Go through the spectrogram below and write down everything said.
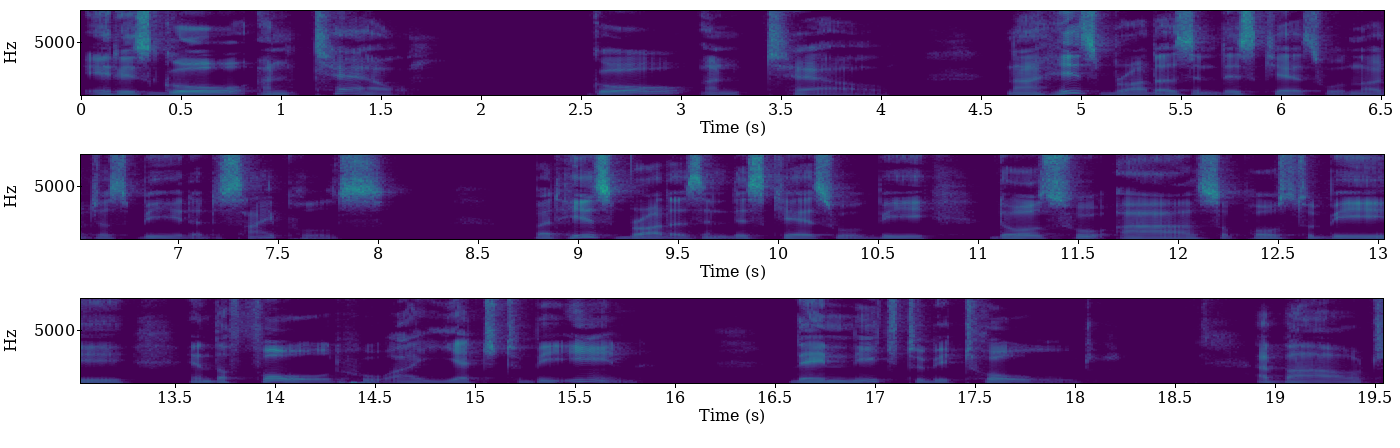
it is go and tell, go and tell. Now his brothers in this case will not just be the disciples, but his brothers in this case will be those who are supposed to be in the fold who are yet to be in they need to be told about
